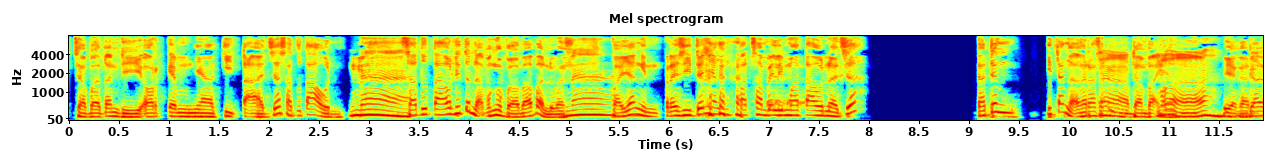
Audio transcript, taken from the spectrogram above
jabatan di orkemnya kita aja satu tahun. Nah, Satu tahun itu nggak mengubah apa-apa loh mas. nah. Bayangin presiden yang 4 sampai lima tahun aja, kadang kita nggak ngerasain Nah, dampaknya. Iya kan? Nggak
